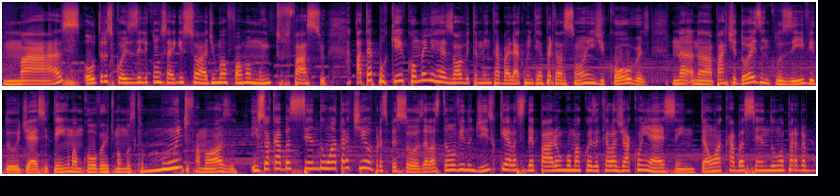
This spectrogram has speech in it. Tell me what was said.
Mas outras coisas ele consegue soar de uma forma muito fácil. Até porque, como ele resolve também trabalhar com interpretações de covers, na, na parte 2, inclusive, do Jesse, tem uma cover de uma música muito famosa. Isso acaba sendo um atrativo para as pessoas. Elas estão ouvindo o disco e elas se deparam com uma coisa que elas já conhecem. Então acaba sendo uma parada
